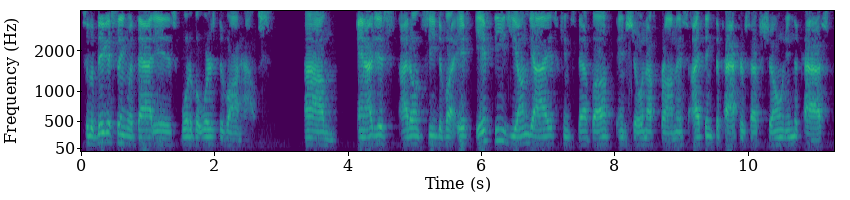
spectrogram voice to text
so the biggest thing with that is what about where's Davon House? Um, and I just I don't see Davon. If if these young guys can step up and show enough promise, I think the Packers have shown in the past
